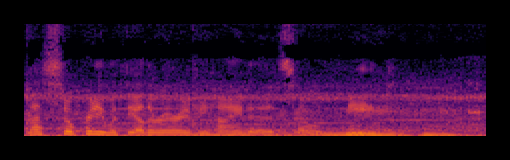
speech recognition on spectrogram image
That's so pretty with the other area behind it. It's so neat. Mm -hmm.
